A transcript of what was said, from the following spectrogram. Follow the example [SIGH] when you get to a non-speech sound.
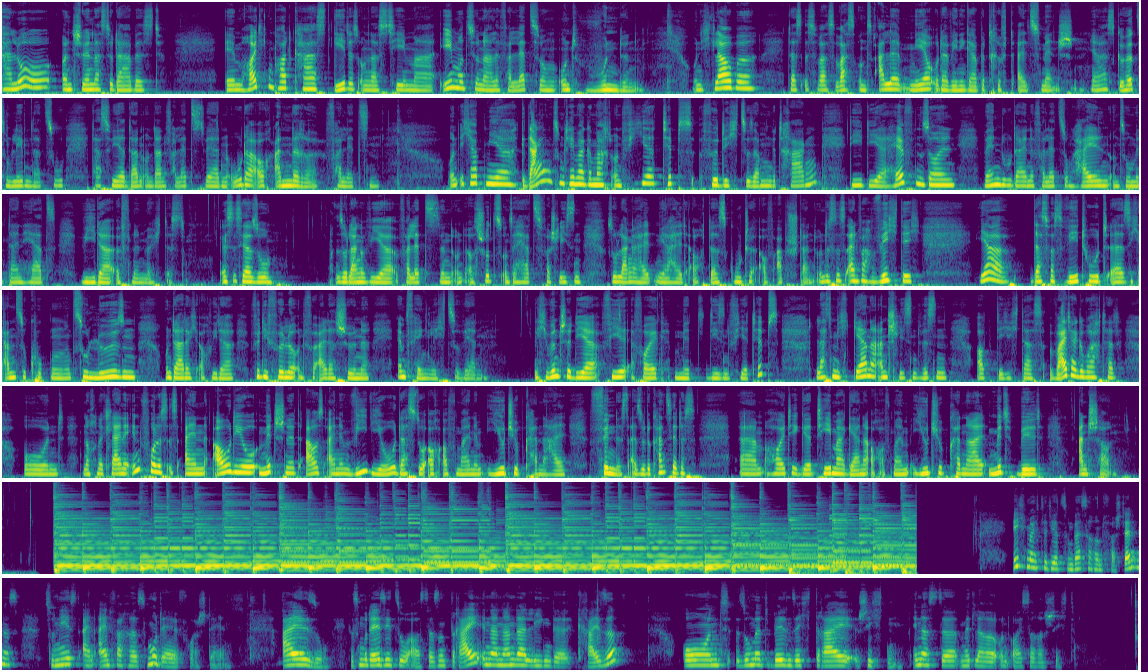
Hallo und schön, dass du da bist. Im heutigen Podcast geht es um das Thema emotionale Verletzungen und Wunden. Und ich glaube, das ist was, was uns alle mehr oder weniger betrifft als Menschen. Ja, es gehört zum Leben dazu, dass wir dann und dann verletzt werden oder auch andere verletzen. Und ich habe mir Gedanken zum Thema gemacht und vier Tipps für dich zusammengetragen, die dir helfen sollen, wenn du deine Verletzung heilen und somit dein Herz wieder öffnen möchtest. Es ist ja so, solange wir verletzt sind und aus Schutz unser Herz verschließen, solange halten wir halt auch das Gute auf Abstand. Und es ist einfach wichtig, ja, das, was weh tut, äh, sich anzugucken, zu lösen und dadurch auch wieder für die Fülle und für all das Schöne empfänglich zu werden. Ich wünsche dir viel Erfolg mit diesen vier Tipps. Lass mich gerne anschließend wissen, ob dich das weitergebracht hat. Und noch eine kleine Info, das ist ein Audio-Mitschnitt aus einem Video, das du auch auf meinem YouTube-Kanal findest. Also du kannst dir das ähm, heutige Thema gerne auch auf meinem YouTube-Kanal mit Bild anschauen. Ich möchte dir zum besseren Verständnis zunächst ein einfaches Modell vorstellen. Also, das Modell sieht so aus. Da sind drei ineinander liegende Kreise und somit bilden sich drei Schichten. Innerste, mittlere und äußere Schicht.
